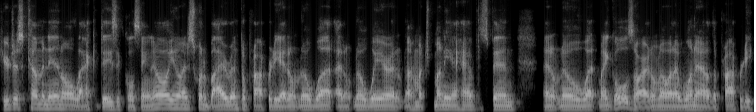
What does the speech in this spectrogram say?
If you're just coming in all lackadaisical saying, oh, you know, I just want to buy a rental property. I don't know what, I don't know where, I don't know how much money I have to spend. I don't know what my goals are. I don't know what I want out of the property.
